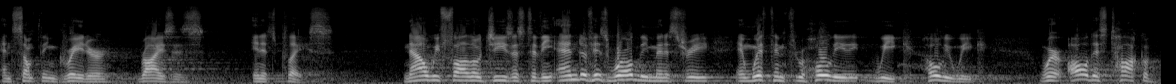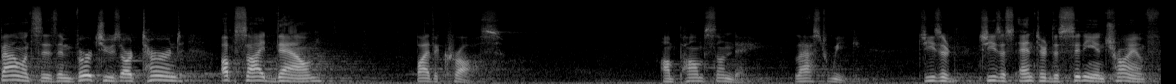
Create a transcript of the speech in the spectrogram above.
and something greater rises in its place. Now we follow Jesus to the end of his worldly ministry, and with him through Holy Week, Holy Week, where all this talk of balances and virtues are turned upside down by the cross. On Palm Sunday, last week, Jesus, Jesus entered the city in triumph,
